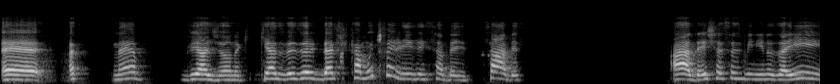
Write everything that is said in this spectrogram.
é, né, viajando aqui, que às vezes ele deve ficar muito feliz em saber, sabe? Ah, deixa essas meninas aí,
